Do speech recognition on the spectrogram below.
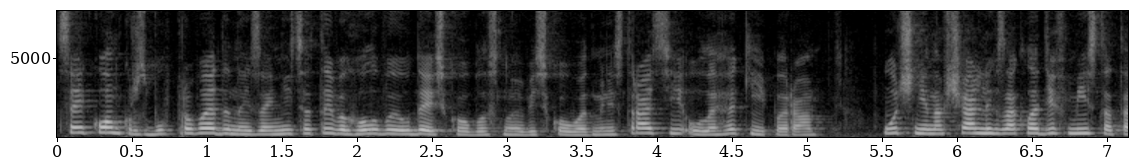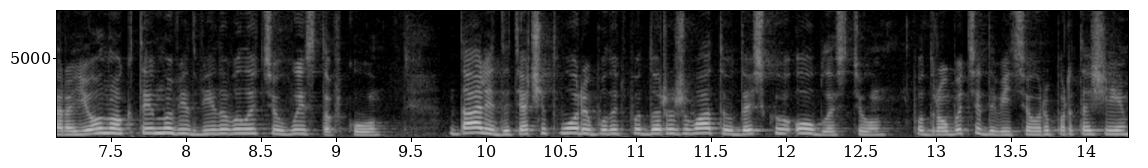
Цей конкурс був проведений за ініціативи голови Одеської обласної військової адміністрації Олега Кіпера. Учні навчальних закладів міста та району активно відвідували цю виставку. Далі дитячі твори будуть подорожувати Одеською областю. Подробиці дивіться у репортажі.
